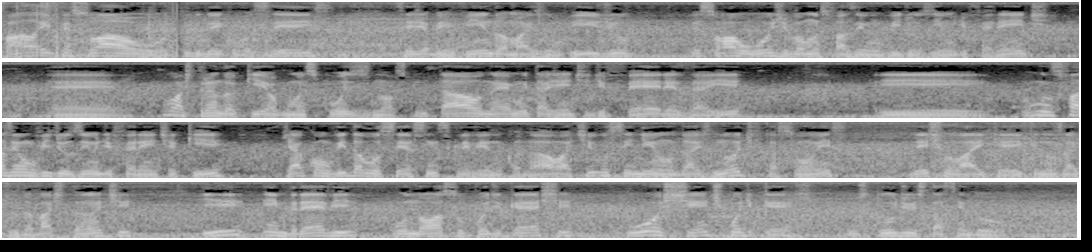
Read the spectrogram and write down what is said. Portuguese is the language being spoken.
Fala aí pessoal, tudo bem com vocês? Seja bem-vindo a mais um vídeo. Pessoal, hoje vamos fazer um videozinho diferente, é, mostrando aqui algumas coisas do nosso quintal, né? Muita gente de férias aí e vamos fazer um videozinho diferente aqui. Já convido a você a se inscrever no canal, ativa o sininho das notificações, deixa o like aí que nos ajuda bastante e em breve o nosso podcast o Oxente Podcast. O estúdio está sendo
